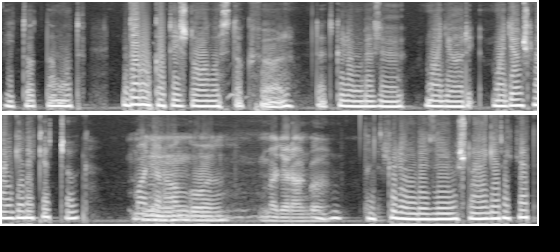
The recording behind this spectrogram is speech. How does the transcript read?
itt-ott, ott. Dalokat is dolgoztak föl, tehát különböző magyar, magyar slágereket csak? Magyar, hmm. angol. Magyar, angol. Uh-huh. Tehát különböző slágereket.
